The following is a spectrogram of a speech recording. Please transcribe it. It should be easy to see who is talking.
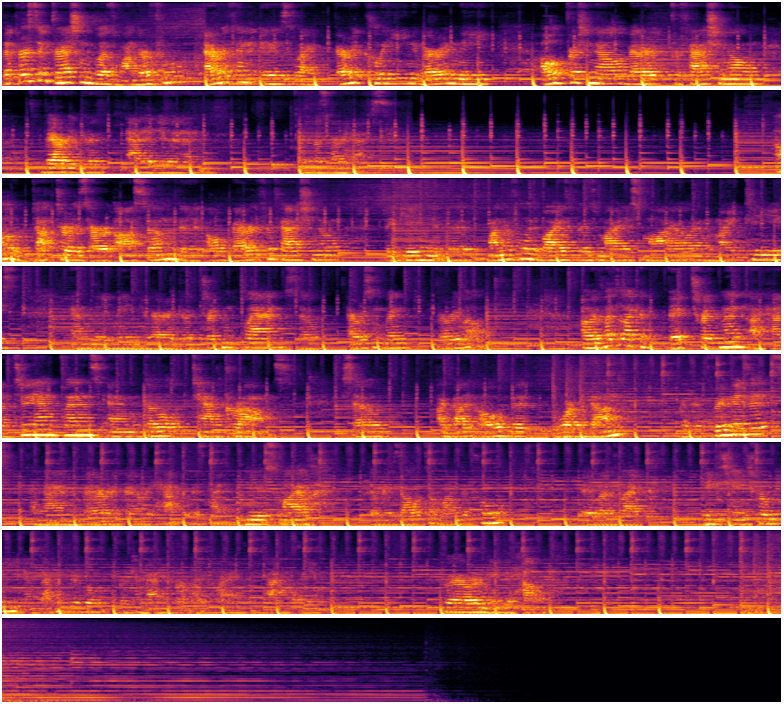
Speaker 1: The first impression was wonderful. Everything is like very clean, very neat. All personnel very professional, very good attitude and it was very nice. Oh, doctors are awesome. They're all very professional. They gave me the wonderful advice with my smile and my teeth and they made me very good treatment plan, so everything went very well. It was like a big treatment. I had two implants and total 10 crowns. So I got all the work done with the three visits and I'm very, very happy with my new smile. The results are wonderful. It was like a big change for me and definitely will recommend for my friends and family whoever needed help.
